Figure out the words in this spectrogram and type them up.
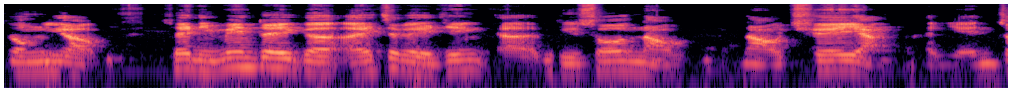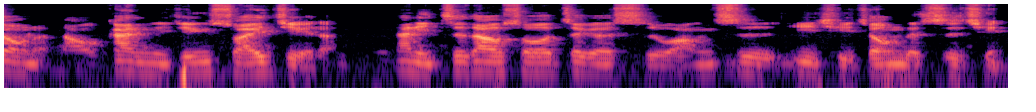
重要。所以你面对一个，哎，这个已经呃，比如说脑脑缺氧很严重了，脑干已经衰竭了，那你知道说这个死亡是预期中的事情，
